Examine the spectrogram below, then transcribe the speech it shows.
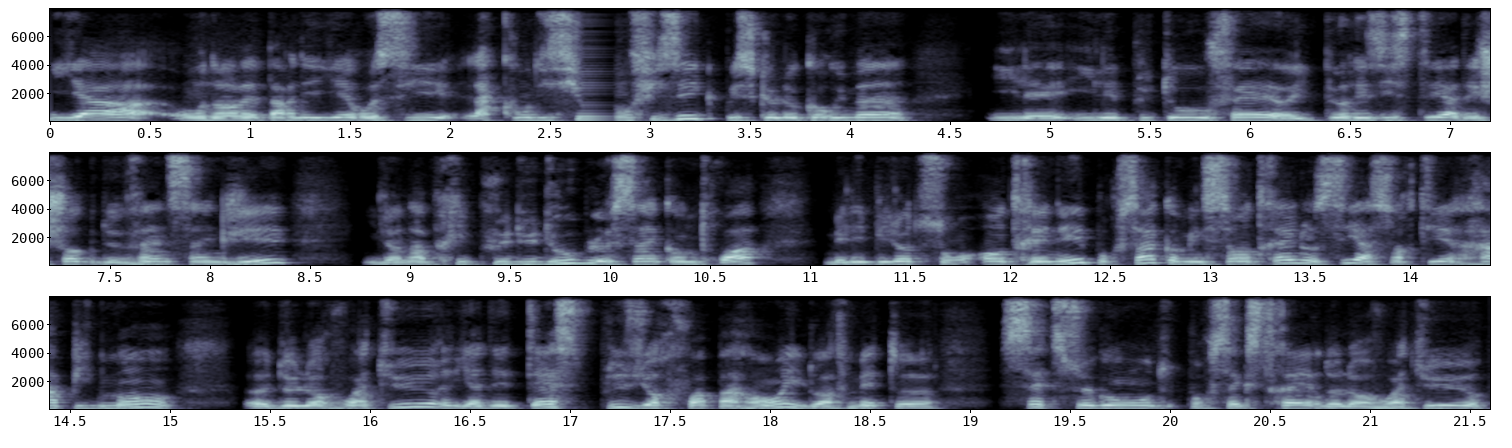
y a, on en avait parlé hier aussi, la condition physique puisque le corps humain il est, il est plutôt fait, il peut résister à des chocs de 25 G. Il en a pris plus du double, 53, mais les pilotes sont entraînés pour ça, comme ils s'entraînent aussi à sortir rapidement euh, de leur voiture. Il y a des tests plusieurs fois par an. Ils doivent mettre 7 euh, secondes pour s'extraire de leur voiture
